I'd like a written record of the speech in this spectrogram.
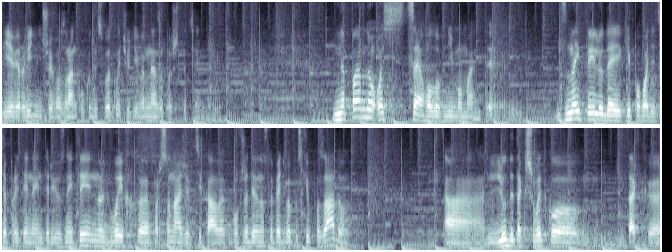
Є вірогідність, що його зранку кудись викличуть і ви не запишете це інтерв'ю. Напевно, ось це головні моменти. Знайти людей, які погодяться прийти на інтерв'ю, знайти нових е, персонажів цікавих, бо вже 95 випусків позаду. А люди так швидко так, е,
